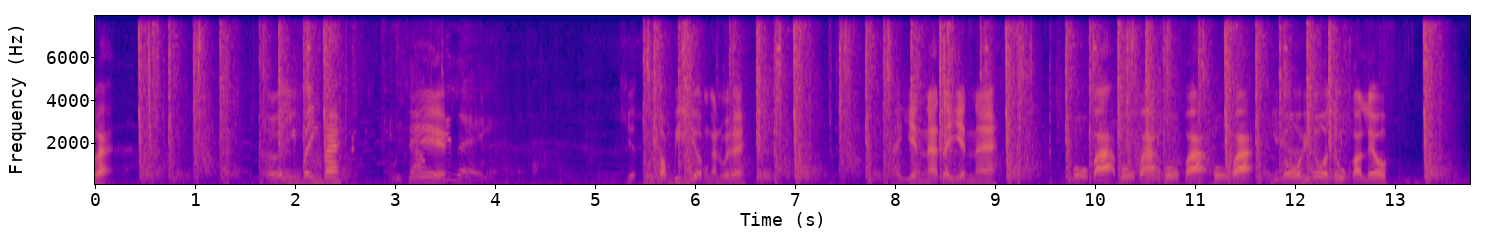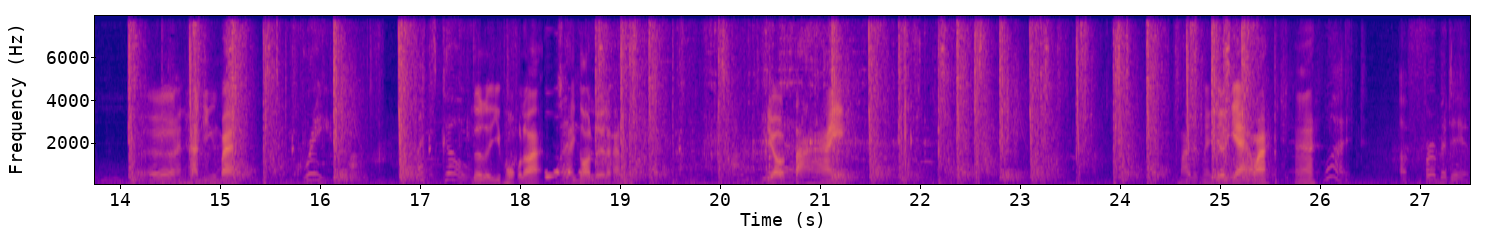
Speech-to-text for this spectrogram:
ด้วย เออยิงไปยิงไป Without Okay. delay. เหี้ยอุ้ยซอมบี้เยอะเหมือนกันเว้ยเฮ้ยใจเย็นนะใจเย็นนะ โบ๊ะบะโบ๊ะบะโบ๊ะบะโบ๊ะบะฮีโร่ฮีโร่จุกก่อนเร็ว เออให้ทหารยิงไป Great. Let's go. เลือดเหลือยี่หกแล้วอะใช้ก่อนเลยแล้วกัน เดี๋ยว Yeah. ตาย มาจากไหนเยอะแยะวะฮะ What? Affirmative.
